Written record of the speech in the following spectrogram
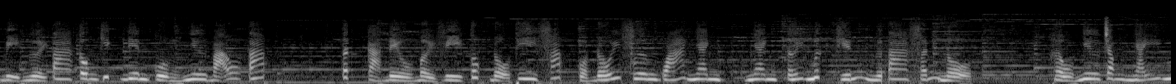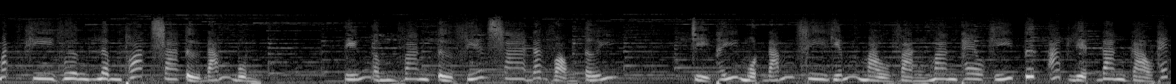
bị người ta công kích điên cuồng như bão táp. Tất cả đều bởi vì tốc độ thi pháp của đối phương quá nhanh, nhanh tới mức khiến người ta phẫn nộ. Hầu như trong nháy mắt khi Vương Lâm thoát ra từ đám bùn, tiếng ầm vang từ phía xa đã vọng tới chỉ thấy một đám phi kiếm màu vàng mang theo khí tức ác liệt đang gào thét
